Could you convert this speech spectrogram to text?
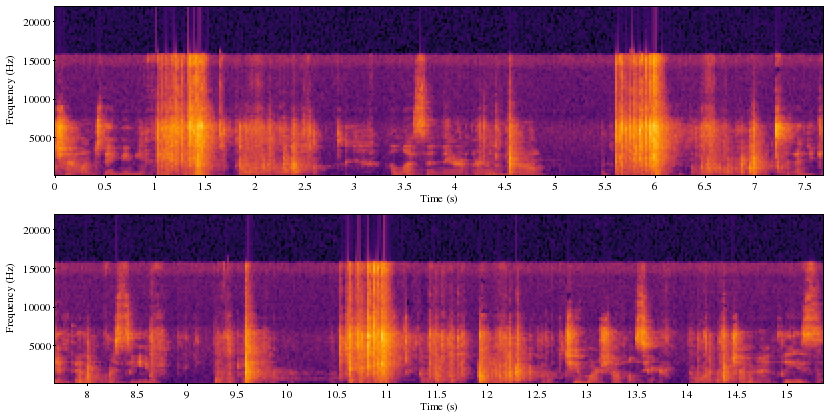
challenge they may be facing. A lesson they are learning now. And you give, they will receive. Two more shuffles here. Gemini, please.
